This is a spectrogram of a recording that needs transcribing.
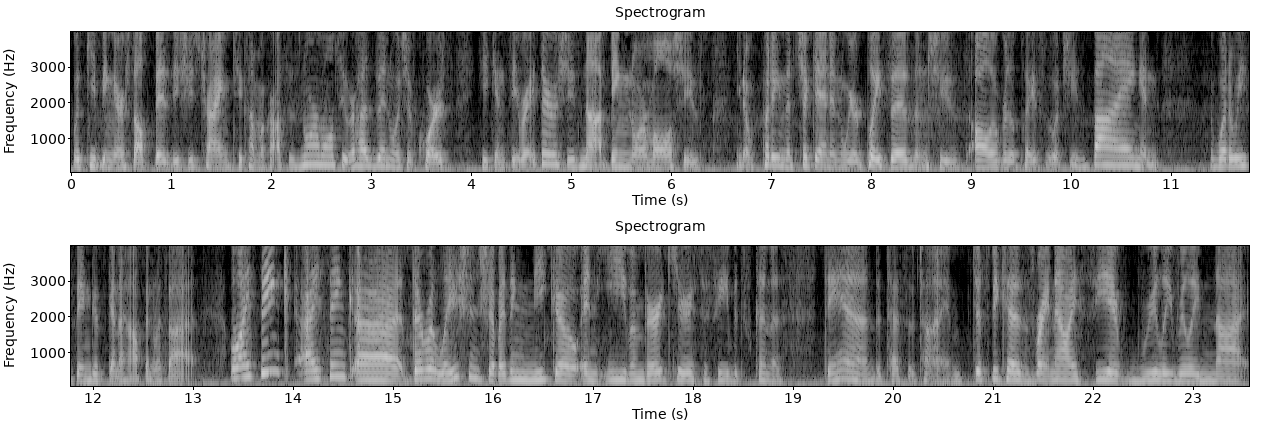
with keeping herself busy. She's trying to come across as normal to her husband, which of course he can see right through. She's not being normal. She's, you know, putting the chicken in weird places and she's all over the place with what she's buying and what do we think is going to happen with that? Well, I think I think uh, their relationship. I think Niko and Eve. I'm very curious to see if it's going to stand the test of time. Just because right now I see it really, really not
